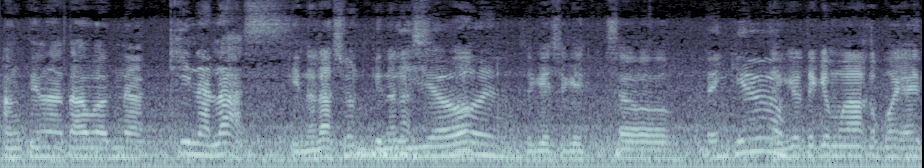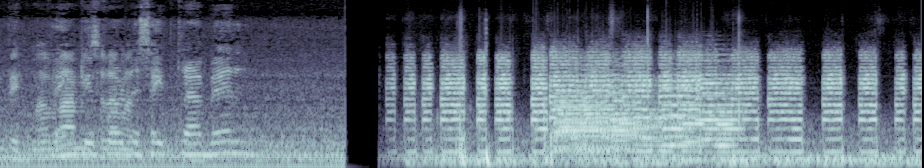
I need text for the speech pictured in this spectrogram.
Ang tinatawag na kinalas. Kinalas yun, kinalas. Yun. Oh, sige, sige. So, thank you. Thank you, thank you mga kaboy auntie. Thank Maraming you for salamat. the safe travel. Graveyard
